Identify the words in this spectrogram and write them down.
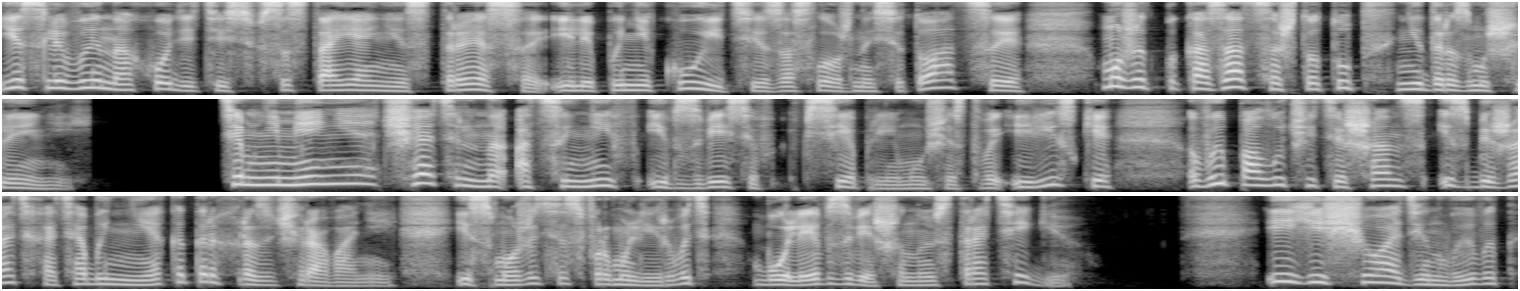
Если вы находитесь в состоянии стресса или паникуете из-за сложной ситуации, может показаться, что тут не до размышлений. Тем не менее, тщательно оценив и взвесив все преимущества и риски, вы получите шанс избежать хотя бы некоторых разочарований и сможете сформулировать более взвешенную стратегию. И еще один вывод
